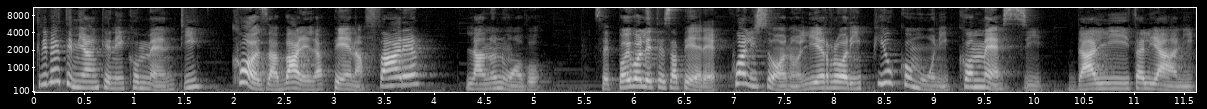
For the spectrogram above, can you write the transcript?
Scrivetemi anche nei commenti cosa vale la pena fare l'anno nuovo. Se poi volete sapere quali sono gli errori più comuni commessi dagli italiani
